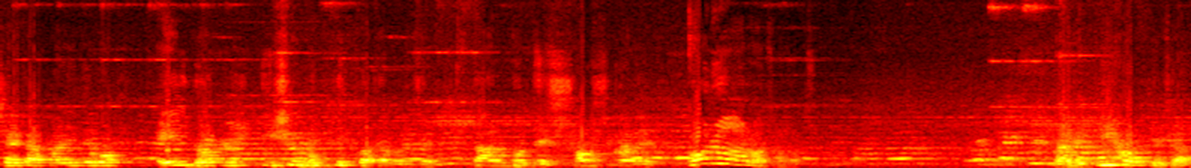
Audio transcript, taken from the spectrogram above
সেটা পাই দেবো, এই ধরনের ইস্যু ভিত্তিক কথা বলেছেন। তার মধ্যে সংস্কারের কোনো আলোচনা তাহলে কি করতে চান?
